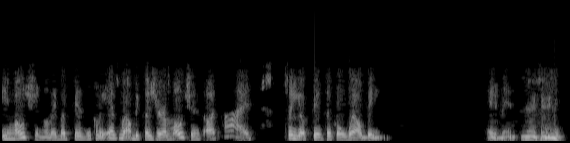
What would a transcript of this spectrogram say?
emotionally, but physically as well, because your emotions are tied to your physical well-being. Amen. Mm-hmm.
